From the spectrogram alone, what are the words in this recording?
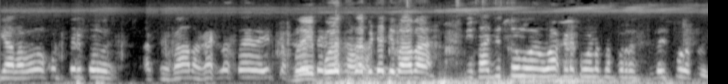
गेला बाबा कुठतरी पळून. बाबा इतका लय पळत का होता बिटा ते बाबा. दिसा दिसतो मग वाकडे कोणाचा परत लय पळतोय.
